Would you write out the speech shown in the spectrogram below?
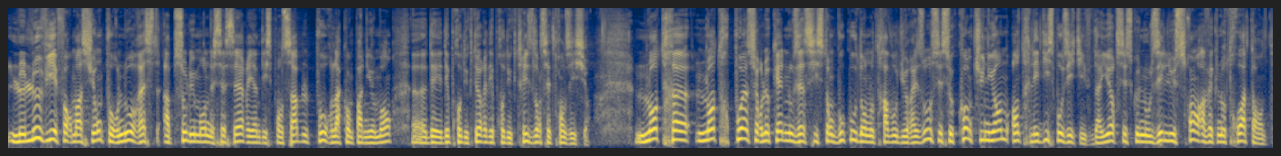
le levier formation, pour nous, reste absolument nécessaire et indispensable pour l'accompagnement euh, des, des producteurs et des productrices dans cette transition. L'autre point sur lequel nous insistons beaucoup dans nos travaux du réseau, c'est ce continuum entre les dispositifs. D'ailleurs, c'est ce que nous illustrons avec nos trois tentes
